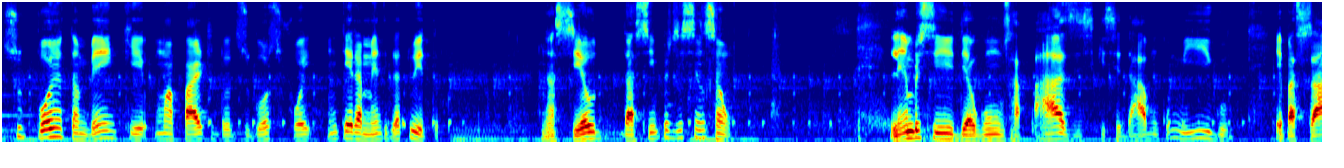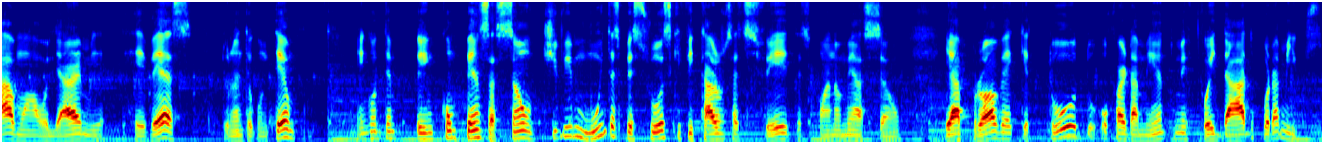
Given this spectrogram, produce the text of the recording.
Suponho também que uma parte do desgosto foi inteiramente gratuita. Nasceu da simples distinção. Lembre-se de alguns rapazes que se davam comigo e passavam a olhar-me revés durante algum tempo em compensação, tive muitas pessoas que ficaram satisfeitas com a nomeação, e a prova é que todo o fardamento me foi dado por amigos.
